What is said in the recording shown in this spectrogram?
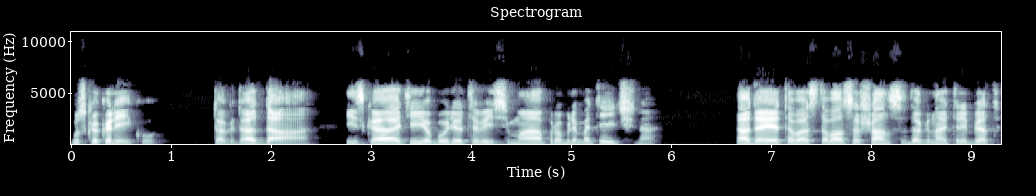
узкоколейку, тогда да, искать ее будет весьма проблематично. А до этого оставался шанс догнать ребят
